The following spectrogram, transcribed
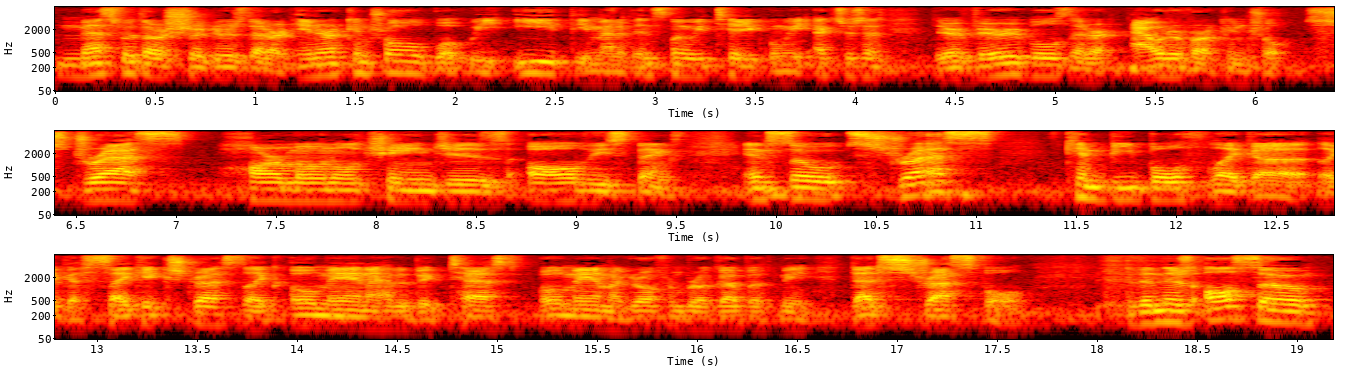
mess with our sugars that are in our control, what we eat, the amount of insulin we take, when we exercise, there are variables that are out of our control. Stress, hormonal changes, all these things. And so stress can be both like a like a psychic stress, like oh man, I have a big test. Oh man, my girlfriend broke up with me. That's stressful. But then there's also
